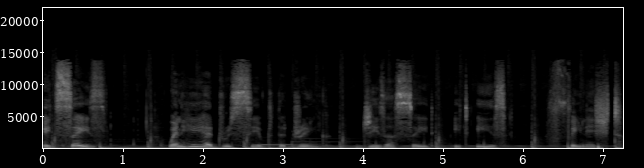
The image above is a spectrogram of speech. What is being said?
It says, When he had received the drink, Jesus said, It is finished.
